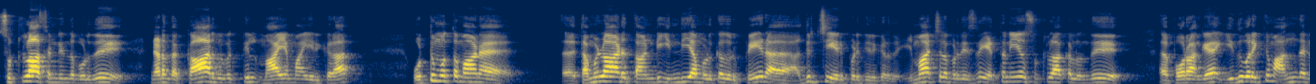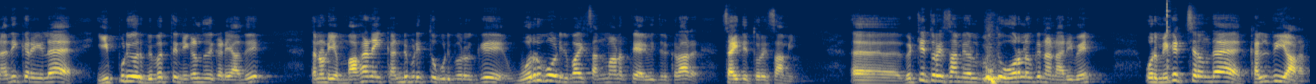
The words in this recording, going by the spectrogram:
சுற்றுலா சென்றிருந்த பொழுது நடந்த கார் விபத்தில் மாயமாய் இருக்கிறார் ஒட்டுமொத்தமான தமிழ்நாடு தாண்டி இந்தியா முழுக்க அது ஒரு பேர் அதிர்ச்சியை ஏற்படுத்தி இருக்கிறது இமாச்சல பிரதேசத்தில் எத்தனையோ சுற்றுலாக்கள் வந்து போகிறாங்க இதுவரைக்கும் அந்த நதிக்கரையில் இப்படி ஒரு விபத்து நிகழ்ந்தது கிடையாது. தன்னுடைய மகனை கண்டுபிடித்து குடிப்பவருக்கு ஒரு கோடி ரூபாய் சன்மானத்தை அறிவித்திருக்கிறார் சைதி துரைசாமி. வெற்றி துரைசாமி அவர்கள் குறித்து ஓரளவுக்கு நான் அறிவேன். ஒரு மிகச்சிறந்த கல்வியாளர்.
